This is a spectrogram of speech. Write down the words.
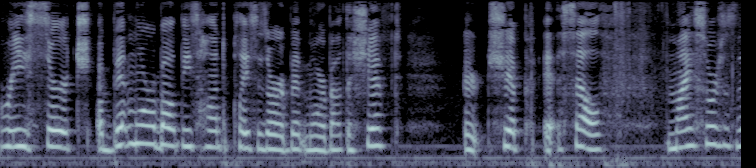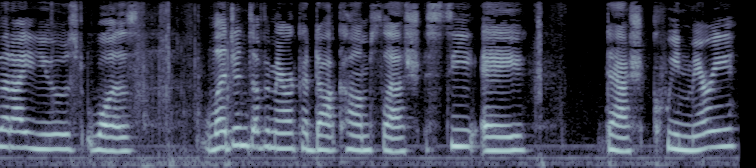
research a bit more about these haunted places or a bit more about the shift or ship itself, my sources that I used was legendsofamerica.com slash ca dash Queen Mary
